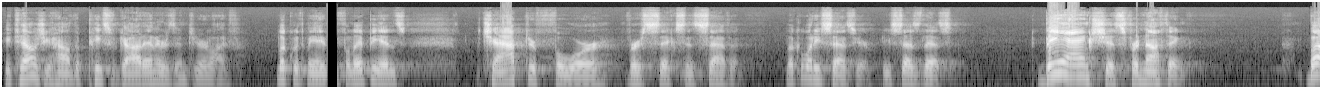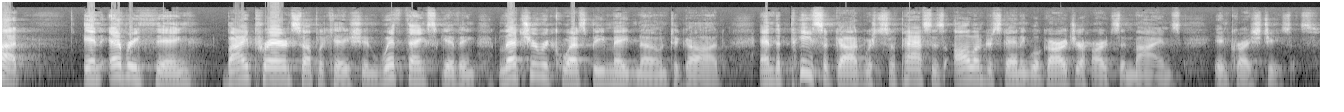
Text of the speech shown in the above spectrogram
he tells you how the peace of God enters into your life. Look with me, in Philippians chapter 4, verse 6 and 7. Look at what he says here. He says this Be anxious for nothing, but in everything, by prayer and supplication, with thanksgiving, let your requests be made known to God. And the peace of God, which surpasses all understanding, will guard your hearts and minds in Christ Jesus.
